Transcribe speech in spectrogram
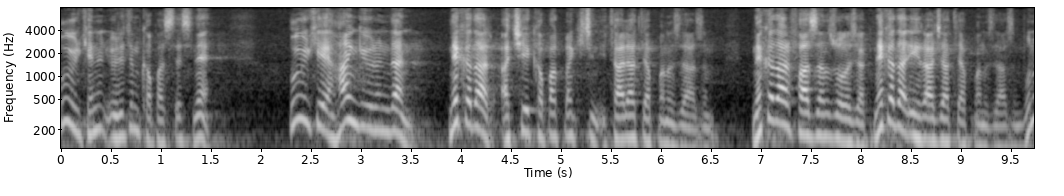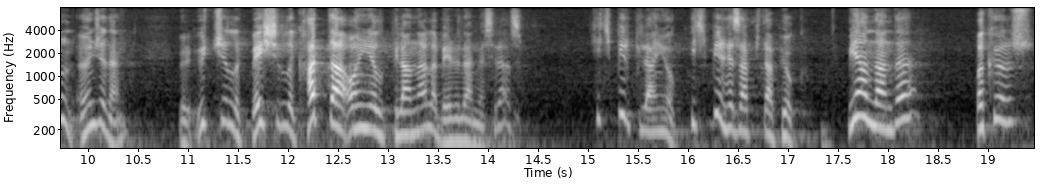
Bu ülkenin üretim kapasitesi ne? Bu ülkeye hangi üründen ne kadar açığı kapatmak için ithalat yapmanız lazım? Ne kadar fazlanız olacak? Ne kadar ihracat yapmanız lazım? Bunun önceden böyle 3 yıllık, 5 yıllık hatta 10 yıllık planlarla belirlenmesi lazım. Hiçbir plan yok. Hiçbir hesap kitap yok. Bir yandan da bakıyoruz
